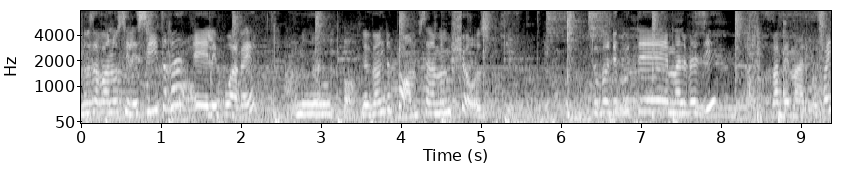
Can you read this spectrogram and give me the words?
Nous avons aussi les cidres et les poirées. Nous, le vin de pomme, c'est la même chose. Tu veux dégoûter Malvasie Vabbè Marco, fai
